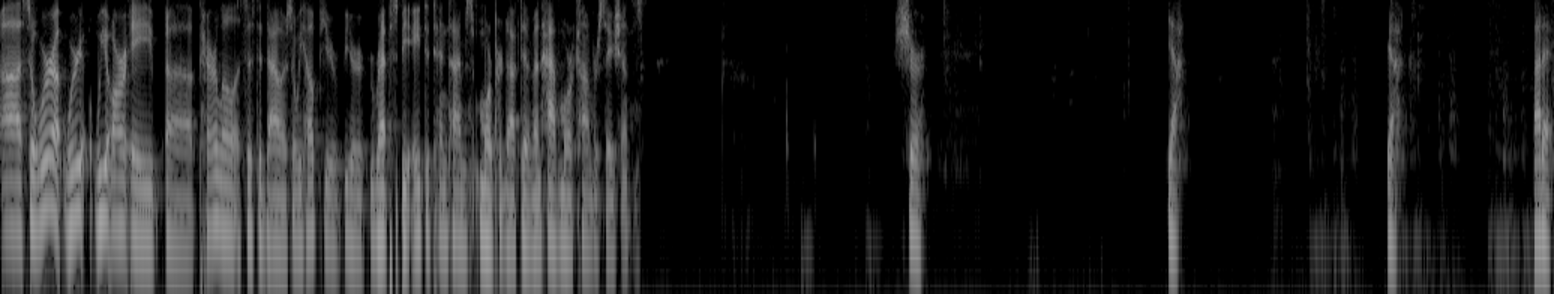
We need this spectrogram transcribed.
Uh, so we're a, we're we are a uh, parallel assisted dialer. So we help your your reps be eight to ten times more productive and have more conversations. Sure. Yeah. Yeah. Got it.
